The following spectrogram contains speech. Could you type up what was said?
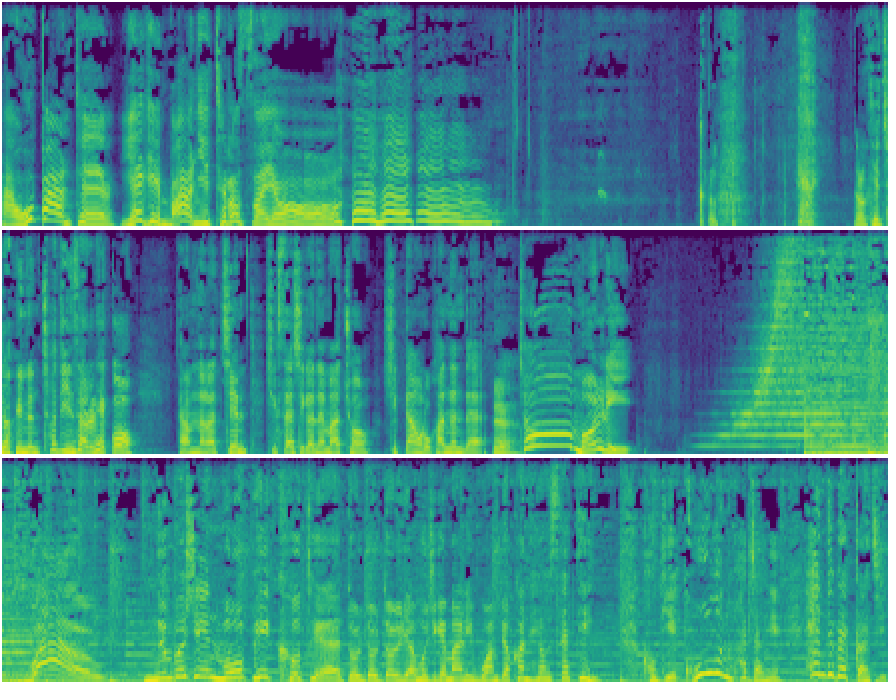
아, 오빠한테 얘기 많이 들었어요. 그렇게 저희는 첫 인사를 했고 다음날 아침 식사 시간에 맞춰 식당으로 갔는데 예. 저 멀리 와우 눈부신 모피 코트에 돌돌돌 야무지게 말린 완벽한 헤어 세팅 거기에 고운 화장에 핸드백까지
